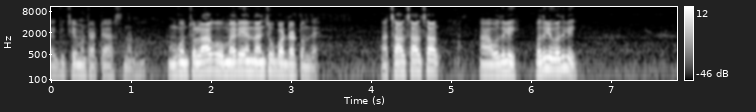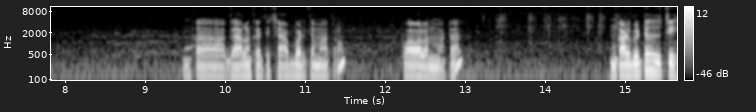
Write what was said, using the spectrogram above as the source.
తగ్గించేయమంటే అట్టేస్తున్నాడు. ఇంకొంచెం లాగు మరీ ఏంది అంచుకు పడ్డట్టుంది. చాలు చాలు చాలు. వదిలి వదిలి వదిలి. ఇంకా గాలంకైతే చేప పడితే మాత్రం పోవాలన్నమాట. ఇంకా ఆడ పెట్టేసి వచ్చి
